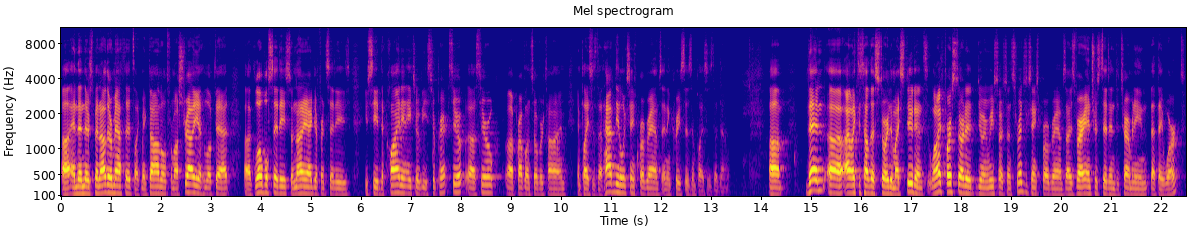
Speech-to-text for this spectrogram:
Uh, and then there's been other methods like McDonald from Australia who looked at uh, global cities, so 99 different cities. You see a decline in HIV sero, uh, uh, prevalence over time in places that have needle exchange programs and increases in places that don't. Um, then uh, I like to tell this story to my students. When I first started doing research on syringe exchange programs, I was very interested in determining that they worked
